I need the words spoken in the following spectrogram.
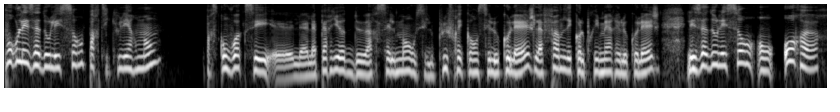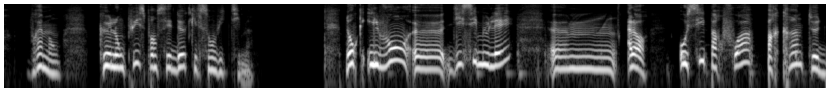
pour les adolescents particulièrement, parce qu'on voit que c'est euh, la, la période de harcèlement où c'est le plus fréquent, c'est le collège, la fin de l'école primaire et le collège, les adolescents ont horreur, vraiment, que l'on puisse penser d'eux qu'ils sont victimes. Donc ils vont euh, dissimuler, euh, alors aussi parfois par crainte de C'est ce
